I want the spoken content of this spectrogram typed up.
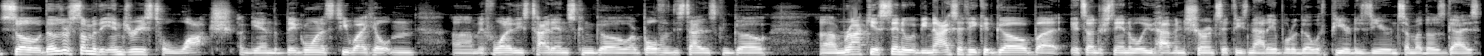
so those are some of the injuries to watch. Again, the big one is T.Y. Hilton. Um, if one of these tight ends can go, or both of these tight ends can go, um, Rock Ya-Sin, it would be nice if he could go, but it's understandable. You have insurance if he's not able to go with Pierre Desir and some of those guys.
